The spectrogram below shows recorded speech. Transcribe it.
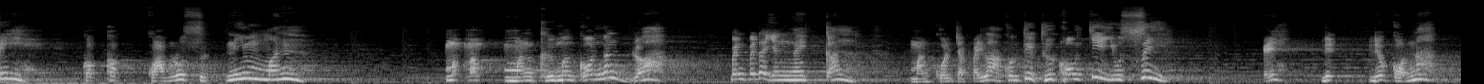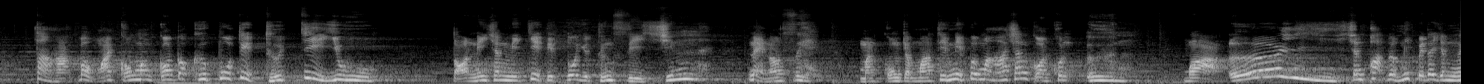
นี่ก็ก็ความรู้สึกนี้มันมันมันมันคือมังกรงั้นเหรอ เป็นไปได้ยังไงกัน มันควรจะไปล่าคนที่ถือครองจี้อยู่สิ เอ๊ะเดี๋ยวเดี๋ยวก่อนนะ ถ้าหากเป้าหมายของมังกรก็คือผู้ที่ถือจี้อยู่ ตอนนี้ฉันมีจี้ติดตัวอยู่ถึงสี่ชิ้น แน่นอนสิ มันคงจะมาที่นี่เพื่อมาหาฉันก่อนคนอื่น บ้าเอ้ย ฉันพลาดเรื่องนี้ไปได้ยังไง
